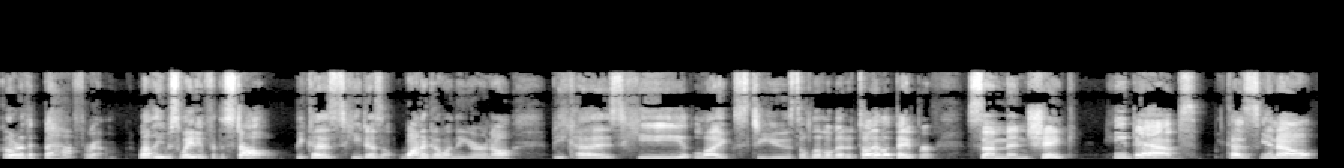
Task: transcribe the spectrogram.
go to the bathroom. Well, he was waiting for the stall because he doesn't want to go in the urinal because he likes to use a little bit of toilet paper. Some men shake, he dabs because, you know,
